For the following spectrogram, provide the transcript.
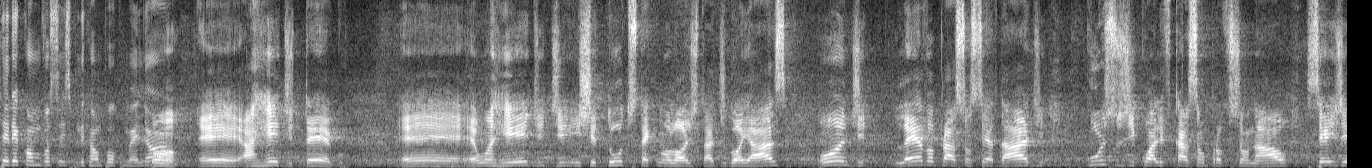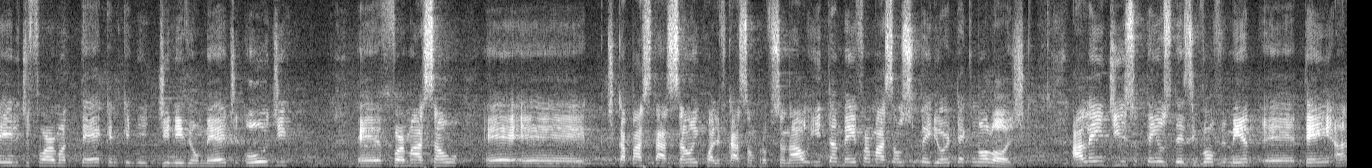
Teria como você explicar um pouco melhor? Bom, é, a rede Tego é, é uma rede de institutos tecnológicos de Goiás, onde leva para a sociedade cursos de qualificação profissional, seja ele de forma técnica de nível médio ou de é, formação é, é, de capacitação e qualificação profissional e também formação superior tecnológica. Além disso, tem os desenvolvimento, é, tem a,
